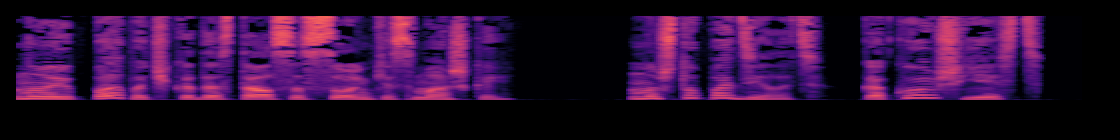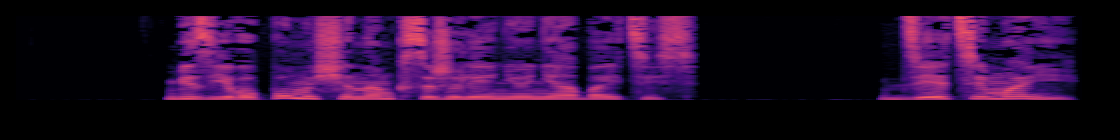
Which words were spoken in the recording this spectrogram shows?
Ну и папочка достался Соньке с Машкой. Ну что поделать, какой уж есть. Без его помощи нам, к сожалению, не обойтись. «Дети мои!»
